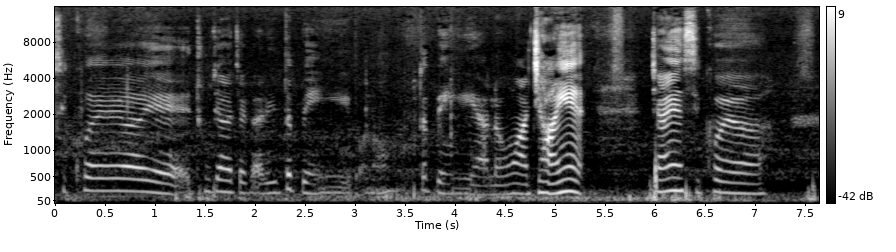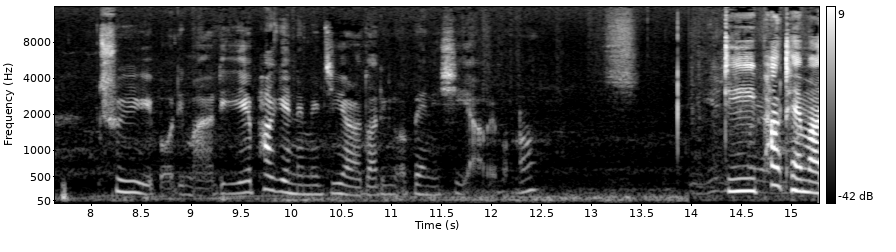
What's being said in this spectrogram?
စီခွဲရဲ့ထူးခြားချက်ကဒီတက်ပင်ကြီးပေါ့နော်တက်ပင်ကြီးကလုံးဝ giant giant sequoia tree ပေါ့ဒီမှာဒီရဲ့ဖခင်နာမည်ကြီးရတော့ဒီလိုအပင်နေရှိရပဲပေါ့နော် ဒီဖောက်ထဲမှာ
